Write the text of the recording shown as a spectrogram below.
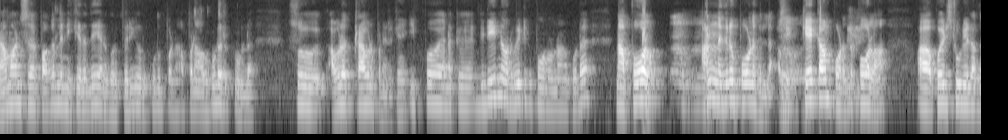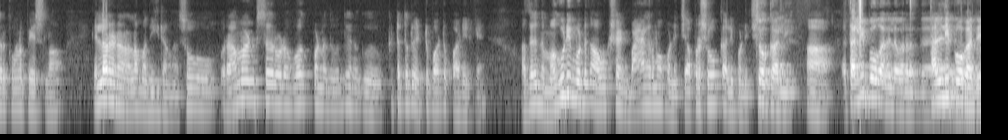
ராமான் சார் பக்கத்தில் நிற்கிறதே எனக்கு ஒரு பெரிய ஒரு கொடுப்பன. அப்போ நான் அவர் கூட இருக்கணும்ல. ஸோ அவ்வளோ ட்ராவல் பண்ணியிருக்கேன் இப்போ எனக்கு திடீர்னு அவர் வீட்டுக்கு போகணுன்னா கூட நான் போகலாம். ஆனால் எதுவும் போனதில்லை. அப்படி கேட்காம போனதில்லை. போகலாம். போயிட்டு ஸ்டூடியோவில் அங்கே இருக்கவங்களாம் பேசலாம். எல்லாரும் என்ன நல்லா மதிக்கிறாங்க. ஸோ ராமான் சாரோட ஒர்க் பண்ணது வந்து எனக்கு கிட்டத்தட்ட எட்டு பாட்டு பாடியிருக்கேன். அதில் இந்த மகுடி மட்டும் தான் அவுட் ஷைன் பயங்கரமாக பண்ணிச்சு. அப்புறம் ஷோக்காலி பண்ணிச்சு. சோகாலி ஆ, தள்ளி போகாதுல வர அந்த தள்ளி போகாது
